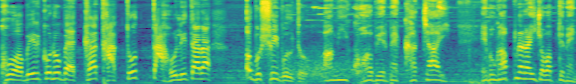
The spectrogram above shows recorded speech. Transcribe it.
খোয়াবের কোনো ব্যাখ্যা থাকতো তাহলে তারা অবশ্যই বলতো। আমি খবের ব্যাখ্যা চাই এবং আপনারাই জবাব দেবেন।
